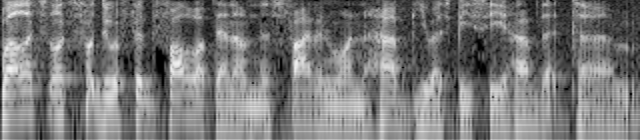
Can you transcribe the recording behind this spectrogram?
Well, let's let's do a follow up then on this five in one hub USB C hub that um,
